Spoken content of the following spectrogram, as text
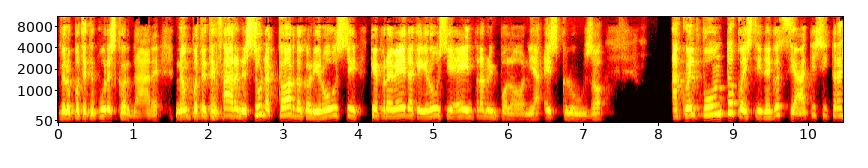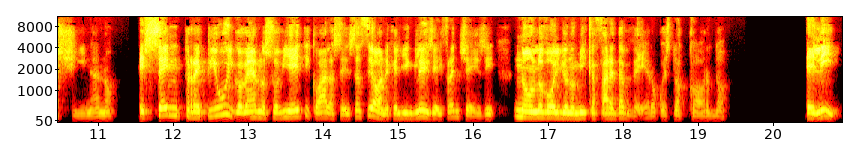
ve lo potete pure scordare. Non potete fare nessun accordo con i russi che preveda che i russi entrano in Polonia, escluso. A quel punto questi negoziati si trascinano e sempre più il governo sovietico ha la sensazione che gli inglesi e i francesi non lo vogliono mica fare davvero questo accordo. È lì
